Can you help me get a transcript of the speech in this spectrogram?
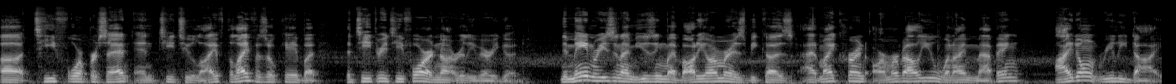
uh, T4% and T2 life. The life is okay, but the T3, T4 are not really very good. The main reason I'm using my body armor is because at my current armor value when I'm mapping, I don't really die.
